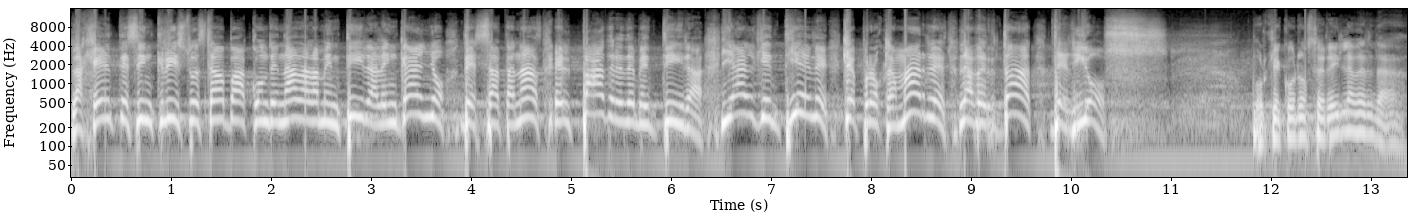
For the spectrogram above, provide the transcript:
La gente sin Cristo estaba condenada a la mentira, al engaño de Satanás, el padre de mentira. Y alguien tiene que proclamarles la verdad de Dios. Porque conoceréis la verdad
